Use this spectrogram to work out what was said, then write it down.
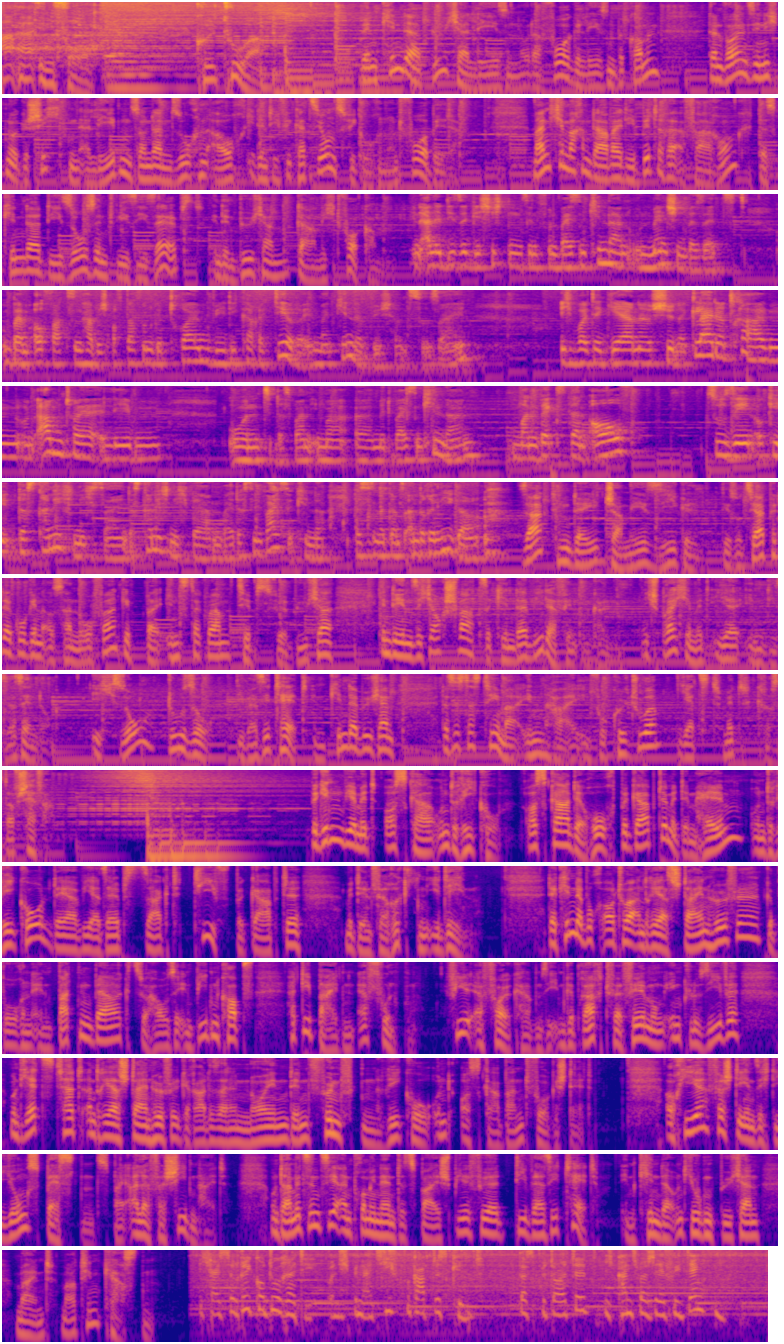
HR Info. Kultur. Wenn Kinder Bücher lesen oder vorgelesen bekommen, dann wollen sie nicht nur Geschichten erleben, sondern suchen auch Identifikationsfiguren und Vorbilder. Manche machen dabei die bittere Erfahrung, dass Kinder, die so sind wie sie selbst, in den Büchern gar nicht vorkommen. In alle diese Geschichten sind von weißen Kindern und Menschen besetzt. Und beim Aufwachsen habe ich oft davon geträumt, wie die Charaktere in meinen Kinderbüchern zu sein. Ich wollte gerne schöne Kleider tragen und Abenteuer erleben. Und das waren immer äh, mit weißen Kindern. Man wächst dann auf zu sehen, okay, das kann ich nicht sein, das kann ich nicht werden, weil das sind weiße Kinder. Das ist eine ganz andere Liga. Sagt Ndei Jameh Siegel. Die Sozialpädagogin aus Hannover gibt bei Instagram Tipps für Bücher, in denen sich auch schwarze Kinder wiederfinden können. Ich spreche mit ihr in dieser Sendung. Ich so, du so. Diversität in Kinderbüchern. Das ist das Thema in HR Info Kultur. Jetzt mit Christoph Schäffer. Beginnen wir mit Oskar und Rico. Oskar, der Hochbegabte mit dem Helm, und Rico, der, wie er selbst sagt, Tiefbegabte mit den verrückten Ideen. Der Kinderbuchautor Andreas Steinhöfel, geboren in Battenberg, zu Hause in Biedenkopf, hat die beiden erfunden. Viel Erfolg haben sie ihm gebracht, Verfilmung inklusive, und jetzt hat Andreas Steinhöfel gerade seinen neuen, den fünften Rico und Oscar Band vorgestellt. Auch hier verstehen sich die Jungs bestens bei aller Verschiedenheit. Und damit sind sie ein prominentes Beispiel für Diversität in Kinder- und Jugendbüchern, meint Martin Kersten. Ich heiße Rico Duretti und ich bin ein tiefbegabtes Kind. Das bedeutet, ich kann zwar sehr viel denken,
